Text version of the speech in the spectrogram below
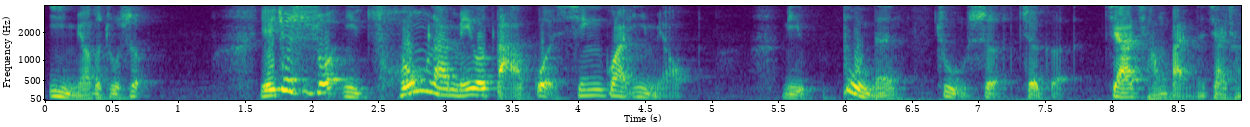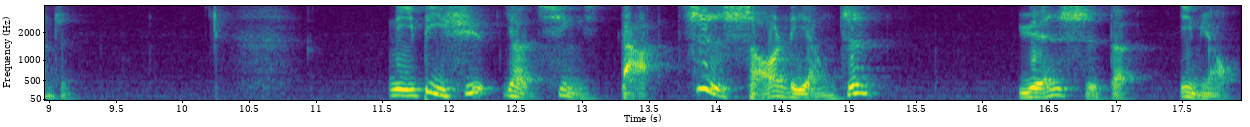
疫苗的注射。也就是说，你从来没有打过新冠疫苗，你不能注射这个加强版的加强针。你必须要进打至少两针原始的疫苗，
